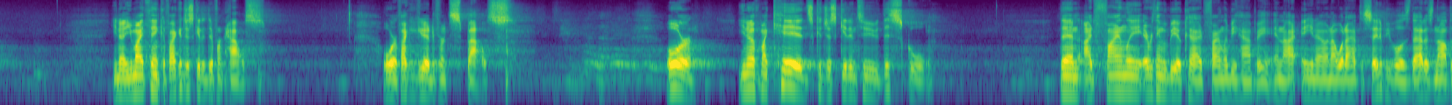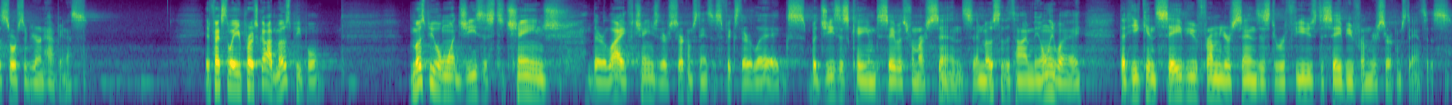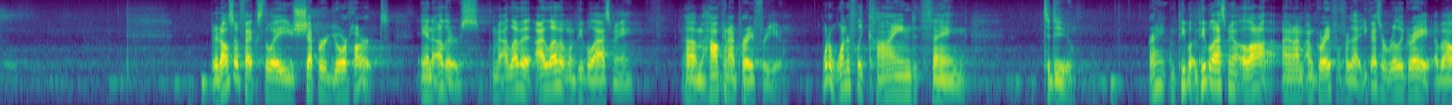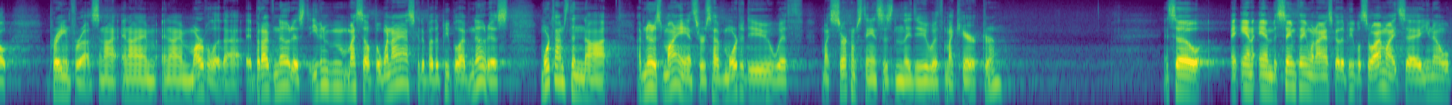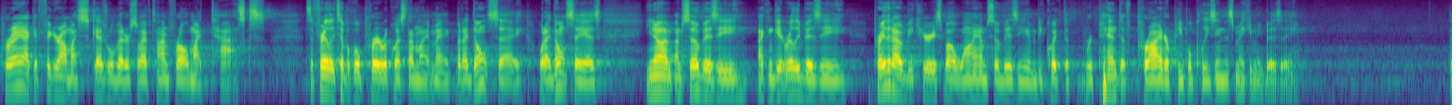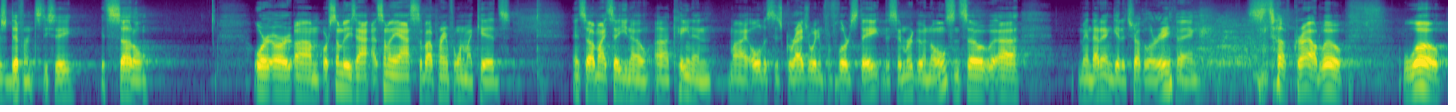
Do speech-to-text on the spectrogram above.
You know, you might think if I could just get a different house, or if I could get a different spouse, or, you know, if my kids could just get into this school, then I'd finally, everything would be okay. I'd finally be happy. And I, you know, and I, what I have to say to people is that is not the source of your unhappiness. It affects the way you approach God. Most people, most people want Jesus to change their life, change their circumstances, fix their legs. But Jesus came to save us from our sins. And most of the time, the only way that He can save you from your sins is to refuse to save you from your circumstances. But it also affects the way you shepherd your heart and others. I mean, I love it. I love it when people ask me, um, "How can I pray for you?" What a wonderfully kind thing to do right? And people, and people ask me a lot, and I'm, I'm grateful for that. You guys are really great about praying for us, and I and I'm and I marvel at that. But I've noticed, even myself, but when I ask it of other people, I've noticed more times than not, I've noticed my answers have more to do with my circumstances than they do with my character. And so, and and the same thing when I ask other people. So I might say, you know, well, pray I could figure out my schedule better so I have time for all my tasks. It's a fairly typical prayer request I might make. But I don't say, what I don't say is, you know, I'm, I'm so busy, I can get really busy. Pray that I would be curious about why I'm so busy and be quick to repent of pride or people pleasing that's making me busy. There's a difference, do you see? It's subtle. Or, or, um, or somebody's, somebody asks about praying for one of my kids. And so I might say, you know, uh, Canaan, my oldest, is graduating from Florida State December, go Noles. And so uh, Man, that didn't get a chuckle or anything. tough crowd. Whoa. Whoa.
